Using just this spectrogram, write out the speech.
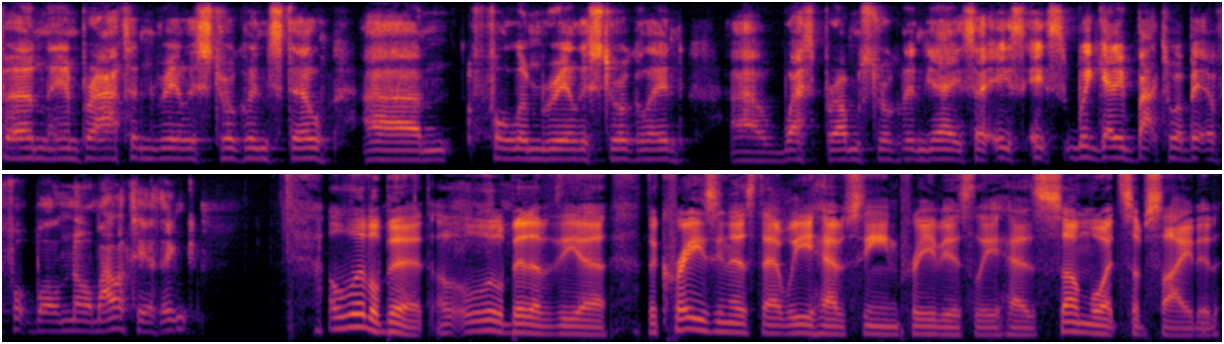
Burnley and Brighton really struggling still. Um, Fulham really struggling. Uh, West Brom struggling. Yeah, it's, a, it's it's we're getting back to a bit of football normality. I think. A little bit, a little bit of the uh, the craziness that we have seen previously has somewhat subsided.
